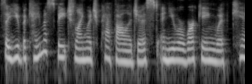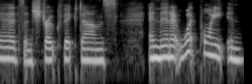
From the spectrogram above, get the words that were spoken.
So you became a speech language pathologist and you were working with kids and stroke victims. And then at what point in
